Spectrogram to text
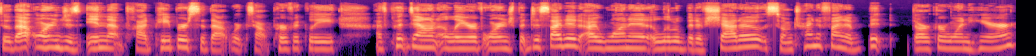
So that orange is in that plaid paper, so that works out perfectly. I've put down a layer of orange, but decided I wanted a little bit of shadow, so I'm trying to find a bit darker one here.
